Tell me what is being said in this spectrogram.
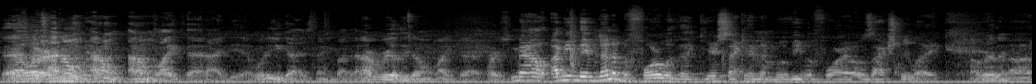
That was I don't, from I don't, I don't like that idea. What do you guys think about that? I really don't like that personally. Now, I mean, they've done it before with the Gear Second in a movie before. It was actually like, oh really? uh,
